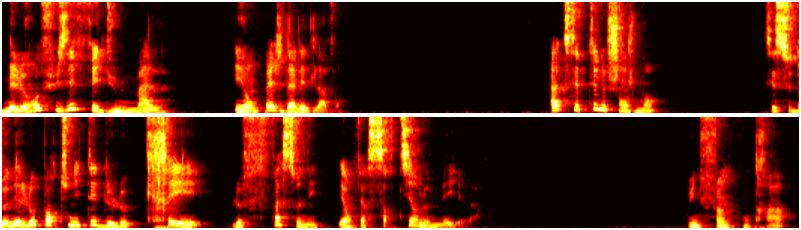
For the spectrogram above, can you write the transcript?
mais le refuser fait du mal et empêche d'aller de l'avant. Accepter le changement, c'est se donner l'opportunité de le créer le façonner et en faire sortir le meilleur. Une fin de contrat,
